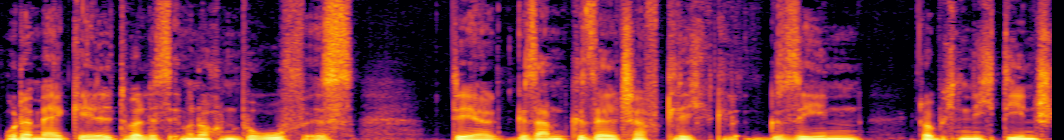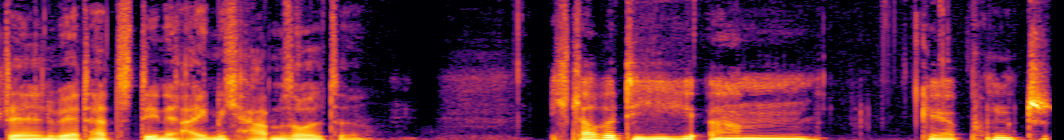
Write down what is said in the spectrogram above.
Oder mehr Geld, weil es immer noch ein Beruf ist, der gesamtgesellschaftlich gesehen, glaube ich, nicht den Stellenwert hat, den er eigentlich haben sollte? Ich glaube, die, ähm, der Punkt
